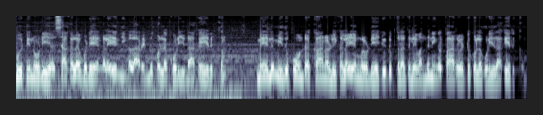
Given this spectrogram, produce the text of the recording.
வீட்டினுடைய சகல விடயங்களையும் நீங்கள் அறிந்து கொள்ளக்கூடியதாக இருக்கும். மேலும் இது போன்ற காணொளிகளை எங்களுடைய யூடியூப் தளத்திலே வந்து நீங்கள் பார்வையிட்டுக் கொள்ளக்கூடியதாக இருக்கும்.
